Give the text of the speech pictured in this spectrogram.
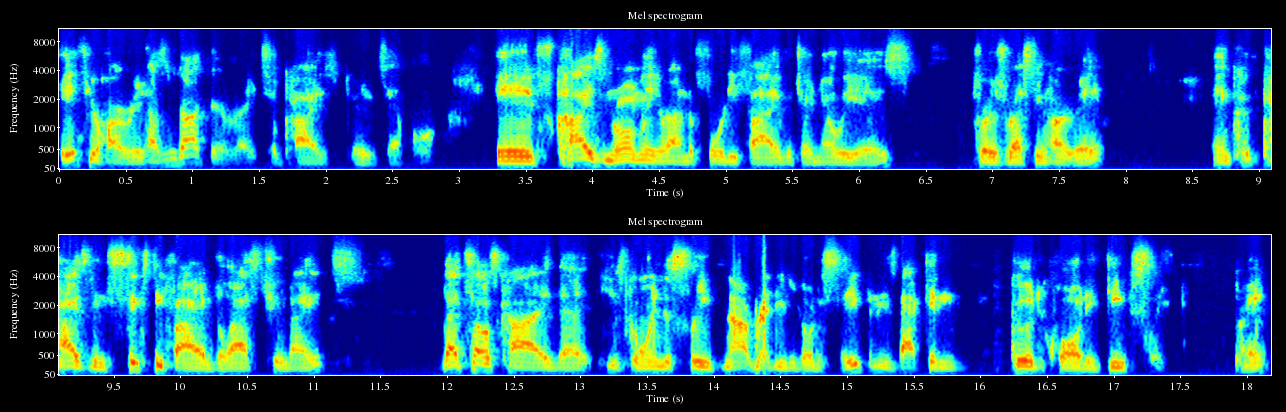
if your heart rate hasn't got there, right? So Kai's a great example. If Kai's normally around a 45, which I know he is for his resting heart rate, and Kai's been 65 the last two nights, that tells Kai that he's going to sleep not ready to go to sleep and he's not getting good quality deep sleep, right?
